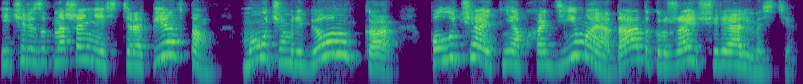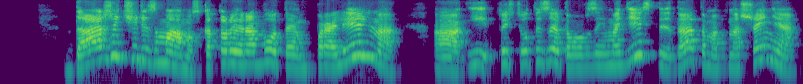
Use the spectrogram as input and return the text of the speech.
и через отношения с терапевтом мы учим ребенка получать необходимое да, от окружающей реальности. Даже через маму, с которой работаем параллельно, а, и то есть вот из этого взаимодействия, да, там отношения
